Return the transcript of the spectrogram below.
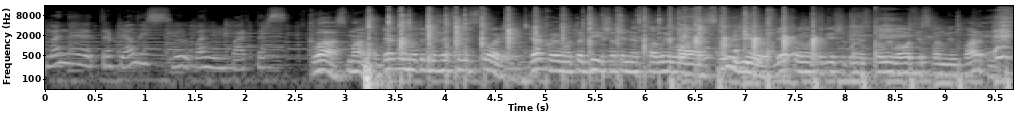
в мене траплялись в One in Partners. Клас, Маша, дякуємо тобі за цю історію. Дякуємо тобі, що ти не спалила студію. Дякуємо тобі, що ти не спалила офіс One Win Partners.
